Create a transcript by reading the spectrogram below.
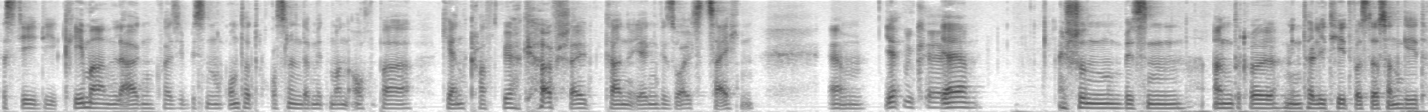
dass die die Klimaanlagen quasi ein bisschen runterdrosseln, damit man auch ein paar Kernkraftwerke abschalten kann, irgendwie so als Zeichen. Ähm, ja, Okay. ja, ja. Ist schon ein bisschen andere Mentalität, was das angeht.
